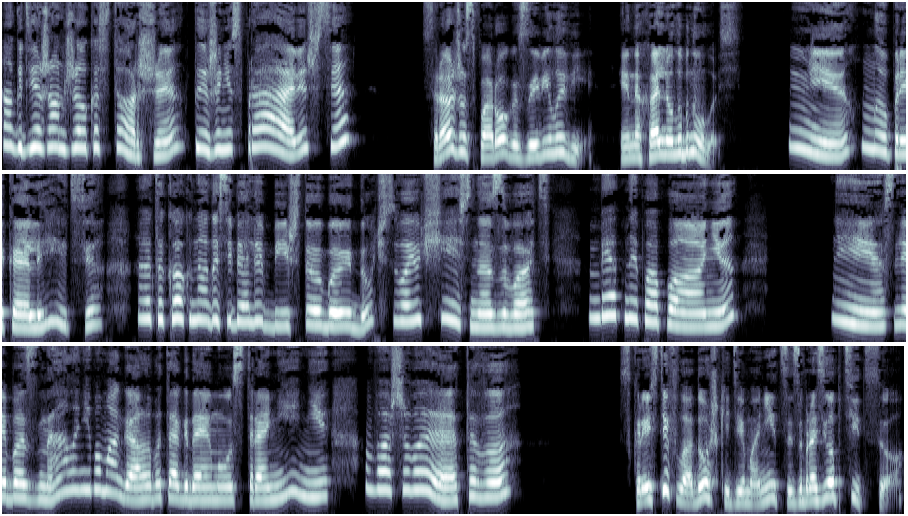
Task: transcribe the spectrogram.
А где же Анжелка-старшая? Ты же не справишься?» Сразу же с порога заявила Ви и нахально улыбнулась. «Не, ну приколите, это как надо себя любить, чтобы дочь свою честь назвать. Бедный папаня. Если бы знала, не помогала бы тогда ему устранение вашего этого». Скрестив ладошки, демоница изобразила птицу.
